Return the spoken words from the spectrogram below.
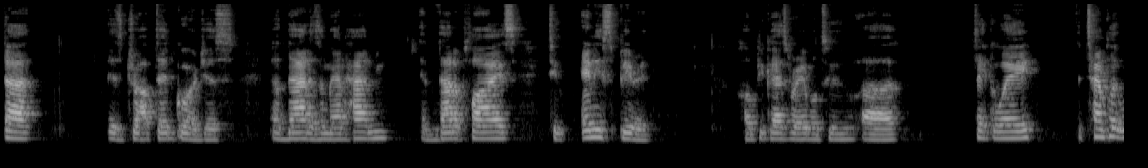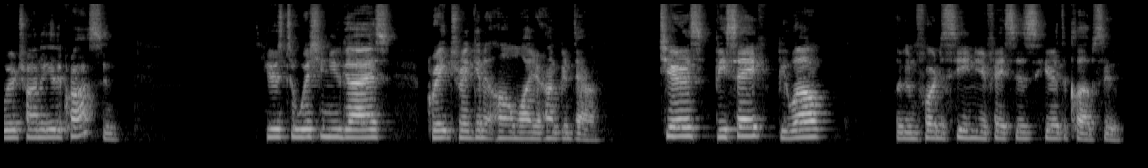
That is drop dead gorgeous, and that is a Manhattan, and that applies to any spirit. Hope you guys were able to uh, take away the template we were trying to get across, and here's to wishing you guys great drinking at home while you're hunkered down. Cheers, be safe, be well. Looking forward to seeing your faces here at the club soon.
